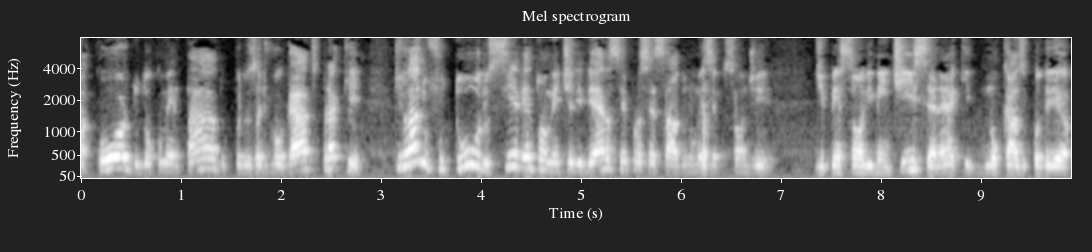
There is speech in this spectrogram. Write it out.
acordo documentado pelos advogados, para quê? Que lá no futuro, se eventualmente ele vier a ser processado numa execução de, de pensão alimentícia, né, que no caso poderia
